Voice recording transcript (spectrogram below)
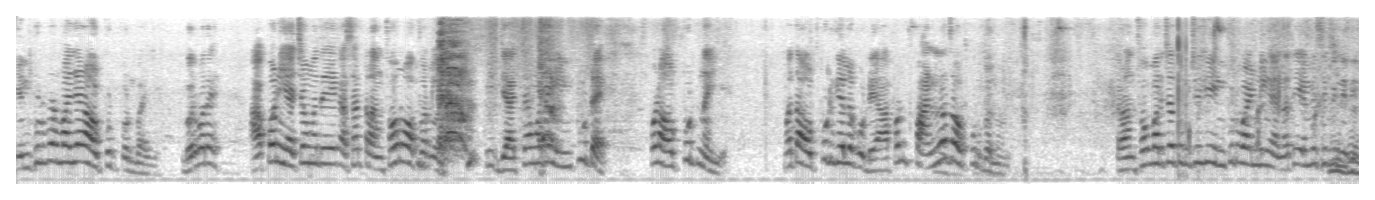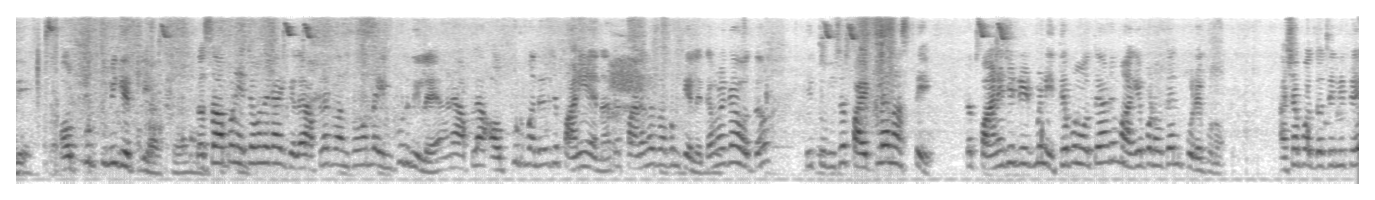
इनपुट पण पाहिजे आणि आउटपुट पण पाहिजे. बरोबर आहे? आपण याच्यामध्ये एक असा ट्रान्सफॉर्मर वापरला की ज्याच्यामध्ये इनपुट आहे पण आउटपुट नाहीये. मग आता आउटपुट गेलं कुठे? आपण पाण्यालाच आउटपुट बनवलं. ट्रान्सफॉर्मरच्या तुमची जी इनपुट वाइंडिंग आहे ना ती एमएससीबीने दिली. आउटपुट तुम्ही घेतली. तसं आपण याच्यामध्ये काय केलं आपल्या ट्रान्सफॉर्मरला इनपुट दिलंय आणि आपल्या आउटपुटमध्ये जे पाणी आहे ना त्या पाण्यालाच आपण केलंय. त्यामुळे काय होतं की तुमचं पाईपलाईन असते तर पाण्याची ट्रीटमेंट इथे पण होते आणि मागे पण होते आणि पुढे पण होते. अशा पद्धतीने ते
